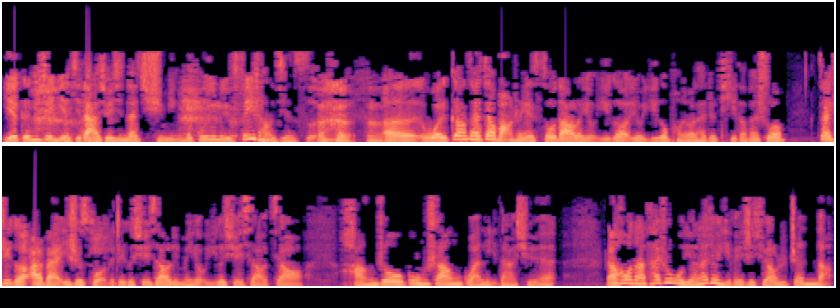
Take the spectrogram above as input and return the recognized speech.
也跟这野鸡大学现在取名的规律非常近似。呃，我刚才在网上也搜到了，有一个有一个朋友他就提到，他说，在这个二百一十所的这个学校里面，有一个学校叫杭州工商管理大学。然后呢，他说我原来就以为这学校是真的，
